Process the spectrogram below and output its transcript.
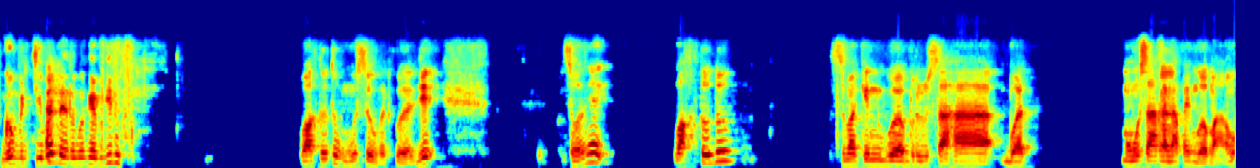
gue benci banget dengan kayak begitu waktu tuh musuh buat gue jadi soalnya waktu tuh semakin gue berusaha buat mengusahakan Hmm. apa yang gue mau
